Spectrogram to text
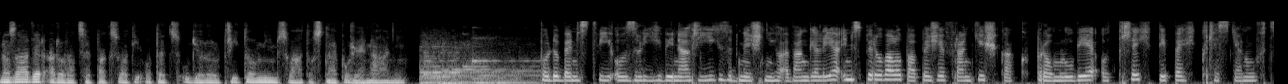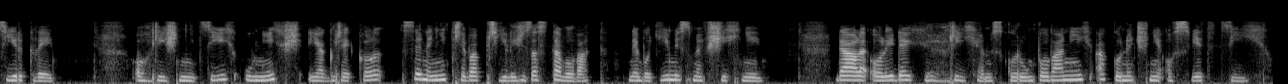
Na závěr adorace pak svatý otec udělil přítomným svátostné požehnání. Podobenství o zlých vinařích z dnešního evangelia inspirovalo papeže Františka k promluvě o třech typech křesťanů v církvi. O hříšnících, u nichž, jak řekl, se není třeba příliš zastavovat, nebo tím jsme všichni. Dále o lidech hříchem skorumpovaných a konečně o svědcích.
